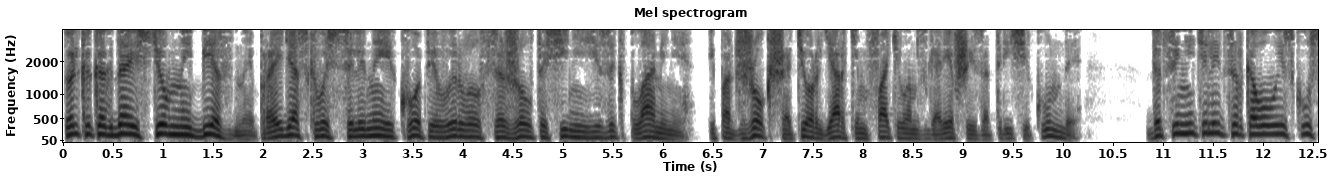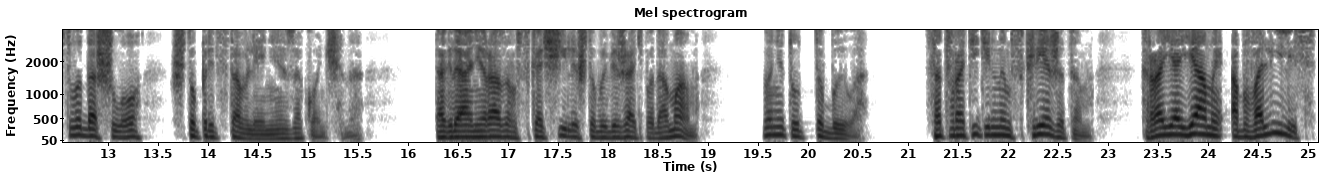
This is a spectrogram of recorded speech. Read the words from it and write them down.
Только когда из темной бездны, пройдя сквозь соляные копи, вырвался желто-синий язык пламени и поджег шатер ярким факелом, сгоревший за три секунды, до ценителей циркового искусства дошло, что представление закончено. Тогда они разом вскочили, чтобы бежать по домам, но не тут-то было. С отвратительным скрежетом края ямы обвалились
